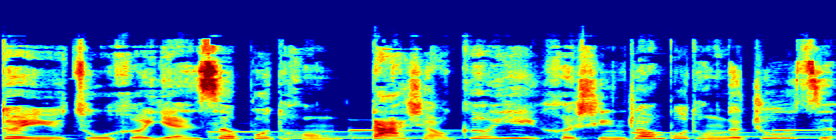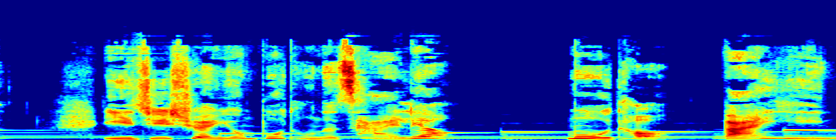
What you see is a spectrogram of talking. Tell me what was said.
对于组合颜色不同、大小各异和形状不同的珠子，以及选用不同的材料——木头、白银、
